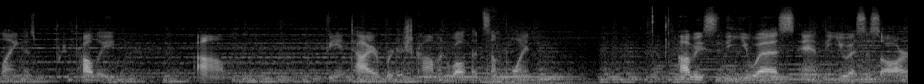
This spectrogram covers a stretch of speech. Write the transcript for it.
playing as probably um, the entire British Commonwealth at some point obviously the US and the USSR.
